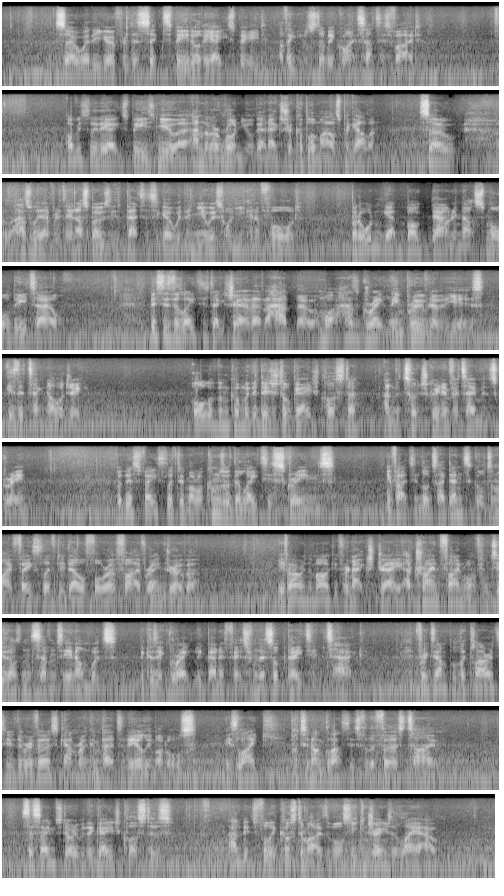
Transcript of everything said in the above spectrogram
So whether you go for the 6 speed or the 8 speed, I think you'll still be quite satisfied. Obviously the 8 speed's newer and on a run you'll get an extra couple of miles per gallon. So, as with everything, I suppose it's better to go with the newest one you can afford. But I wouldn't get bogged down in that small detail. This is the latest XJ I've ever had though, and what has greatly improved over the years is the technology. All of them come with a digital gauge cluster and the touchscreen infotainment screen, but this facelifted model comes with the latest screens. In fact, it looks identical to my facelifted L405 Range Rover. If I were in the market for an XJ, I'd try and find one from 2017 onwards, because it greatly benefits from this updated tech. For example, the clarity of the reverse camera compared to the early models is like putting on glasses for the first time. It's the same story with the gauge clusters, and it's fully customizable so you can change the layout.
